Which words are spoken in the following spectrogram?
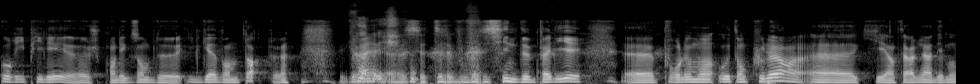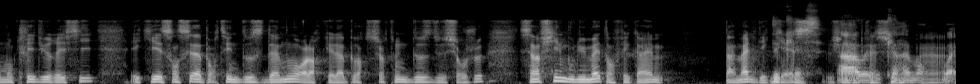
horripiler. je prends l'exemple de Ilga Van Torp, ah cette voisine de palier, pour le moins haute en couleur, qui intervient à des moments clés du récit et qui est censée apporter une dose d'amour alors qu'elle apporte surtout une dose de surjeu. C'est un film où Lumet en fait quand même pas mal des, caisses. Ah ouais, carrément. Euh, ouais.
